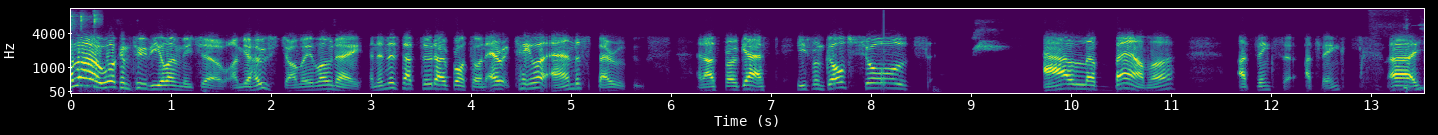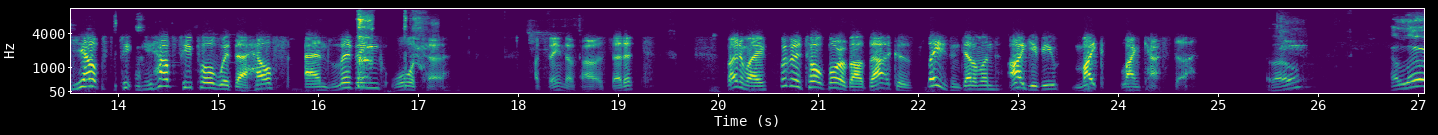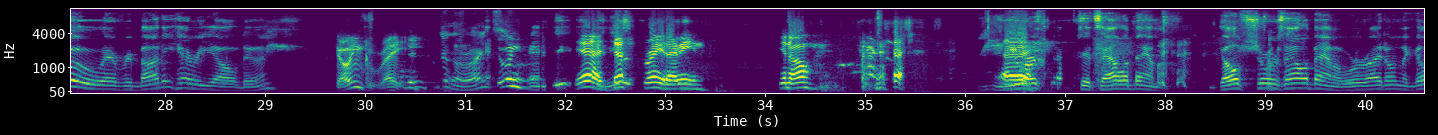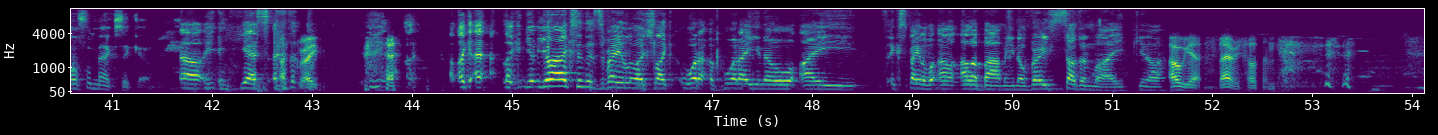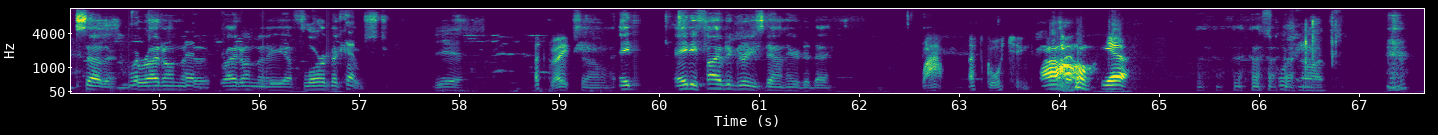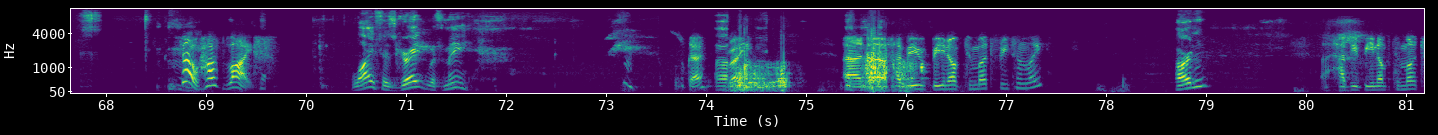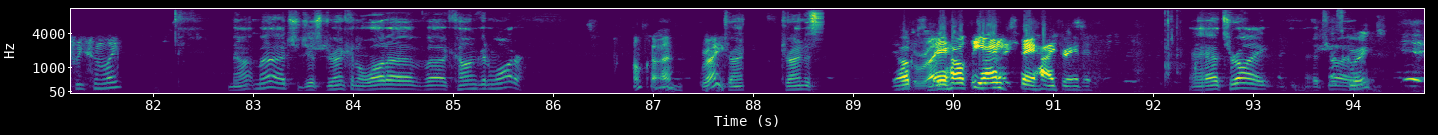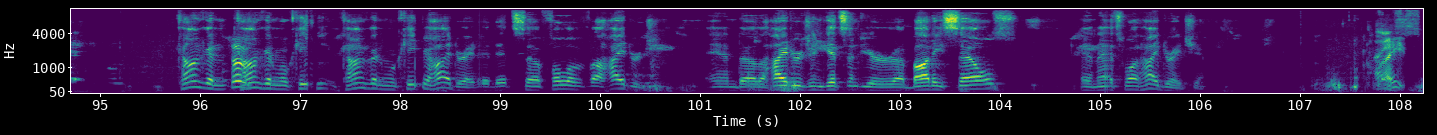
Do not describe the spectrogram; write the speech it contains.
Hello, welcome to the Alone Show. I'm your host, John Malone, and in this episode, I brought on Eric Taylor and Goose. And as for our guest, he's from Gulf Shores, Alabama. I think so. I think uh, he helps pe- he helps people with their health and living water. I think that's how I said it. But anyway, we're going to talk more about that because, ladies and gentlemen, I give you Mike Lancaster. Hello? Hello, everybody. How are y'all doing? Going great. Doing all right. Doing yeah, and you- just great. I mean, you know, and you uh. It's Alabama, Gulf Shores, Alabama. We're right on the Gulf of Mexico. Uh, yes. That's great. Like, like your, your accent is very much like what I- what I you know I expect of Alabama. You know, very southern like. You know. Oh yes, very southern. Southern. We're right on the right on the uh, Florida coast. Yeah. That's great. So eight, 85 degrees down here today. Wow, that's scorching. wow, yeah. Scorching hot. So, how's life? Life is great with me. Okay, Uh, great. And uh, have you been up to much recently? Pardon? Uh, have you been up to much recently? Not much. Just drinking a lot of uh, Kangen water. Okay, great. Trying trying to. Yep. Great. Stay healthy and stay hydrated. That's right. That's, That's right. great. Kangen, So- Kangen will keep you- Kangen will keep you hydrated. It's uh, full of uh, hydrogen, and uh, the hydrogen gets into your uh, body cells, and that's what hydrates you. Great. Nice.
